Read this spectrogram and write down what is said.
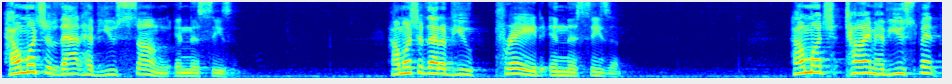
How much of that have you sung in this season? How much of that have you prayed in this season? How much time have you spent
